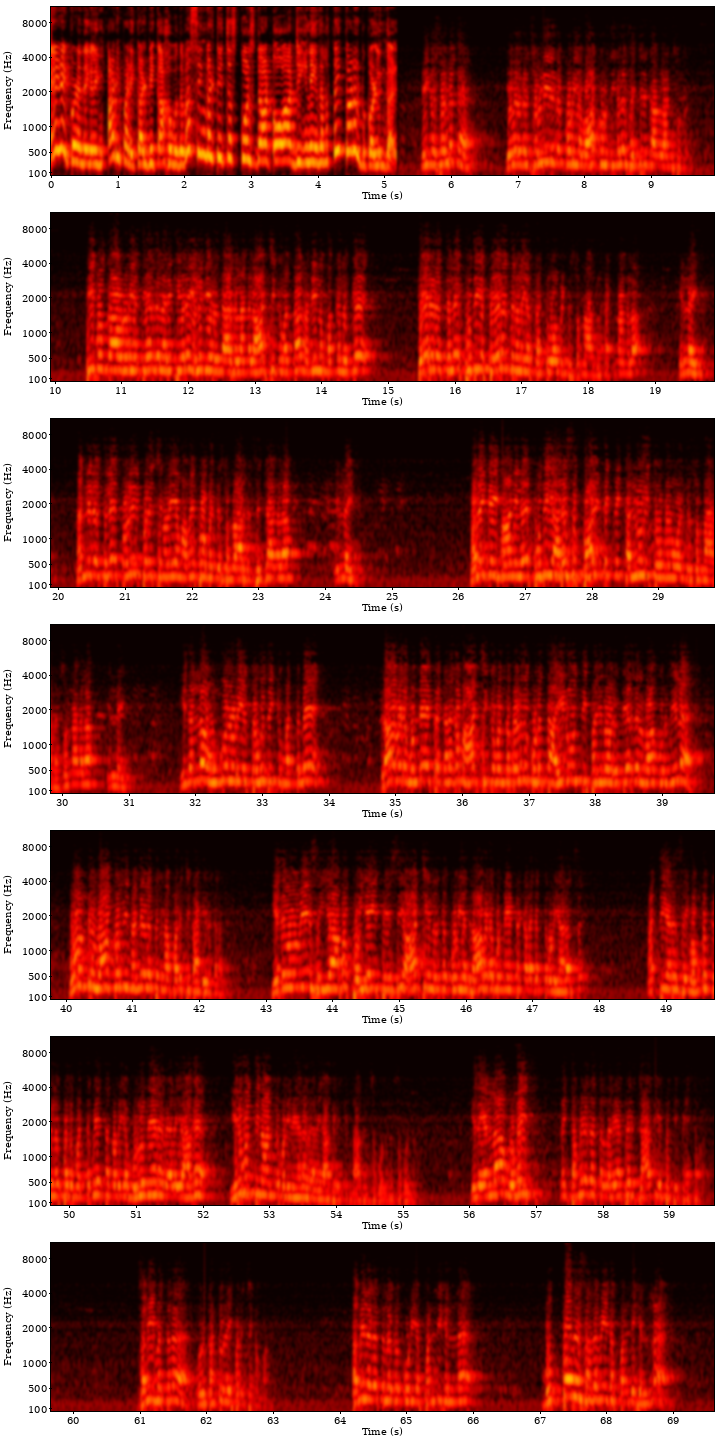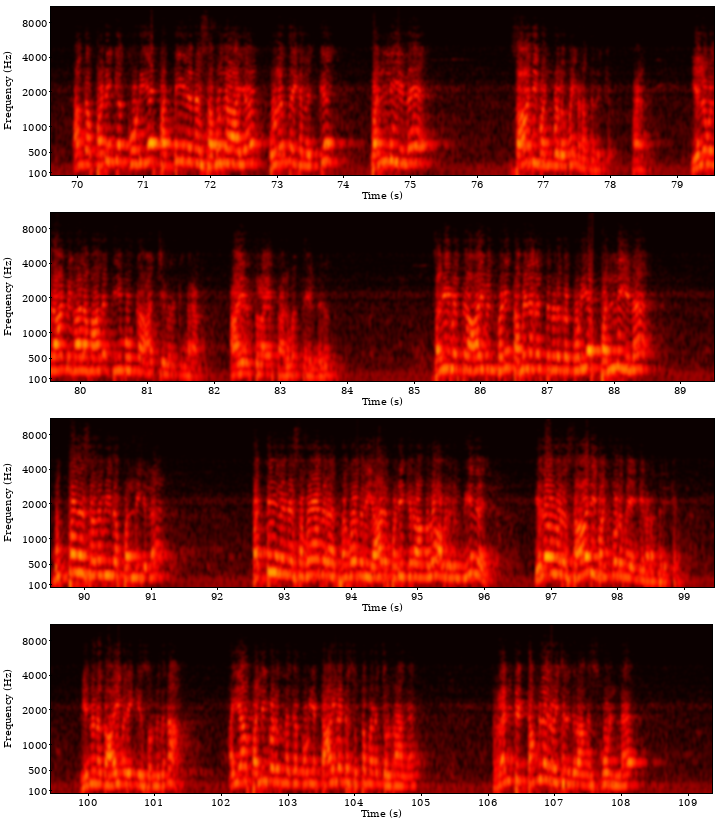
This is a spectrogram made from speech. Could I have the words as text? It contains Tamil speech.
ஏழை குழந்தைகளின் அடிப்படை கல்விக்காக உதவ single teacher schools dot ORG இணையதளத்தை தொடர்பு கொள்ளுங்கள். நீங்க சொல்லுங்க. இவர்கள் சொல்லி இருக்கக்கூடிய வாக்குறுதிகளை செஞ்சிருக்காங்களான்னு சொல்லுங்க. திமுகவுடைய தேர்தல் அறிக்கையில எழுதியிருந்தார்கள். நாங்கள் ஆட்சிக்கு வந்தால் நன்னிலம் மக்களுக்கு பேரிடத்திலே புதிய பேருந்து நிலையம் கட்டுவோம் என்று சொன்னார்கள். கட்டினாங்களா? இல்லை. நன்னிலத்திலே தொழில் பயிற்சி நிலையம் அமைப்போம் என்று சொன்னார்கள். செஞ்சாங்களா? இல்லை. வலங்கை மாநில புதிய அரசு பாலிடெக்னிக் கல்லூரி துவங்குவோம் என்று சொன்னார்கள். சொன்னாங்களா? இல்லை. இதெல்லாம் உங்களுடைய தொகுதிக்கு மட்டுமே. திராவிட முன்னேற்ற கழகம் ஆட்சிக்கு வந்த பொழுது கொடுத்த ஐநூத்தி பதினோரு தேர்தல் வாக்குறுதியில மூன்று வாக்குறுதி நன்னிலத்துக்கு நான் படிச்சு காட்டியிருக்கிறேன். எதுவுமே செய்யாம பொய்யை பேசி ஆட்சியில் இருக்கக்கூடிய திராவிட முன்னேற்ற கழகத்தினுடைய அரசு மத்திய அரசை வம்புக்கு இழுப்பது மட்டுமே தன்னுடைய முழு நேர வேலையாக இருபத்தி நான்கு மணி நேர வேலையாக இருக்கின்றார்கள் சகோதர சகோதரர் இதையெல்லாம் உடை தமிழகத்தில் நிறைய பேர் ஜாதியை பத்தி பேசுறாங்க. சமீபத்துல ஒரு கட்டுரை படிச்சங்கம்மா. தமிழகத்தில் இருக்கக்கூடிய பள்ளிகள்ல முப்பது சதவீத பள்ளிகள்ல அங்க படிக்கக்கூடிய பட்டியலின சமுதாய குழந்தைகளுக்கு பள்ளியில சாதி வன்கொடுமை நடந்திருக்கு. பாருங்க. எழுபது ஆண்டு காலமாக திமுக ஆட்சியில் இருக்குங்கிறாங்க. ஆயிரத்தி தொள்ளாயிரத்தி அறுபத்தி ஏழுல இருந்து. சமீபத்தில் ஆய்வின்படி தமிழகத்தில் இருக்கக்கூடிய பள்ளியில முப்பது சதவீத பள்ளியில பட்டியலின சகோதர சகோதரி யாரு படிக்கிறாங்களோ அவர்கள் மீது ஏதோ ஒரு சாதி வன்கொடுமை இங்கே நடந்திருக்கிறது. என்னென்னது ஆய்வறிக்கை சொல்லுதுன்னா ஐயா பள்ளிக்கூடத்தில் இருக்கக்கூடிய டாய்லெட்டை சுத்தம் பண்ண சொல்றாங்க. ரெண்டு டம்ளர் வச்சிருக்கிறாங்க ஸ்கூல்ல.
